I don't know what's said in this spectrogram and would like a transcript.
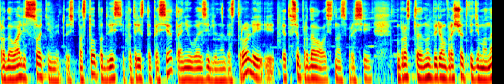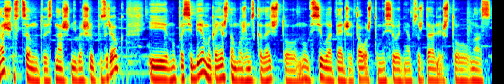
продавались сотнями. То есть по 100, по 200, по 300 кассет они увозили на гастроли, и это все продавалось у нас в России. Мы просто, ну, берем в расчет, видимо, нашу сцену, то есть наш небольшой пузырек, и, ну, по себе мы, конечно, можем сказать, что, ну, в силу, опять же, того, что мы сегодня обсуждали, что у нас,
